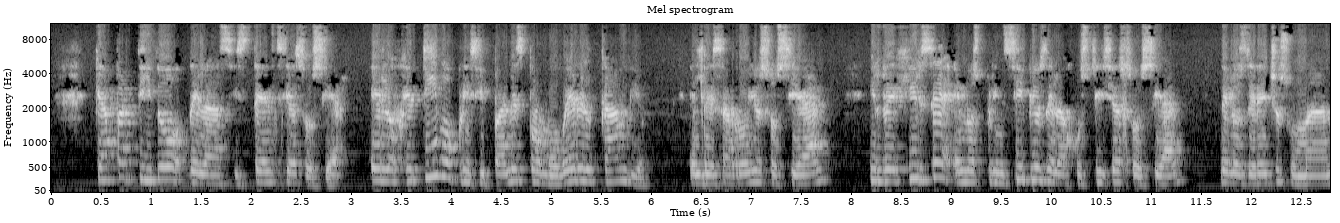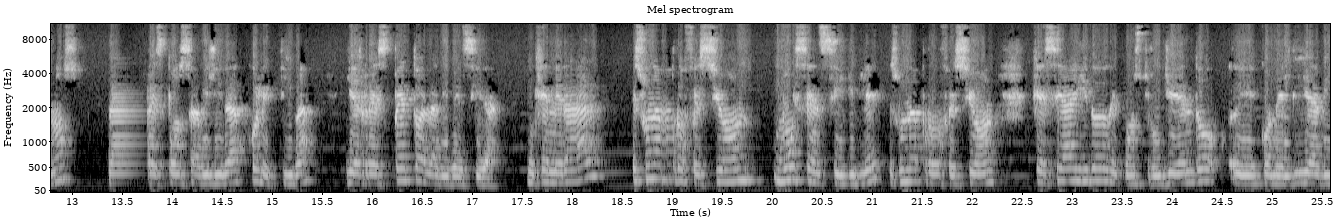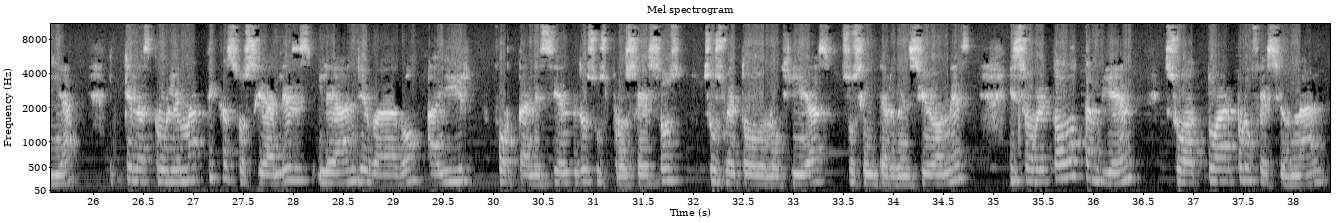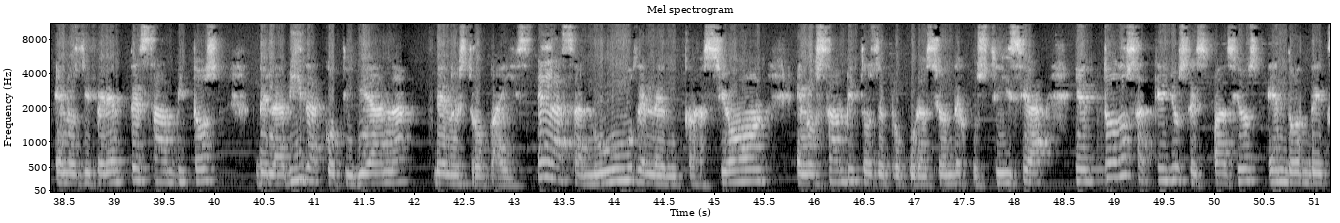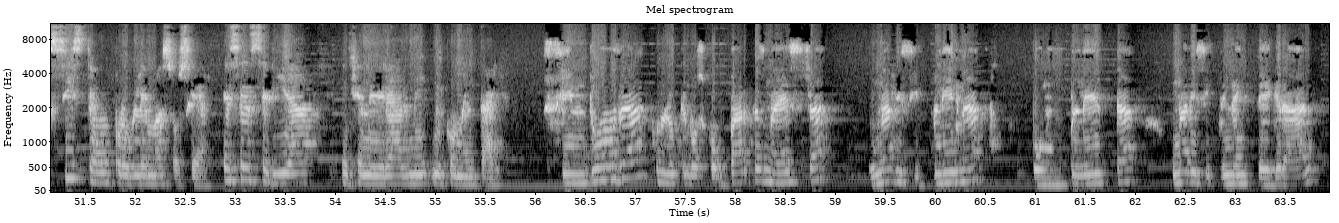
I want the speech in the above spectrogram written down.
que ha partido de la asistencia social el objetivo principal es promover el cambio, el desarrollo social y regirse en los principios de la justicia social, de los derechos humanos, la responsabilidad colectiva y el respeto a la diversidad. En general, es una profesión muy sensible, es una profesión que se ha ido deconstruyendo eh, con el día a día y que las problemáticas sociales le han llevado a ir fortaleciendo sus procesos, sus metodologías, sus intervenciones y sobre todo también su actuar profesional en los diferentes ámbitos de la vida cotidiana de nuestro país, en la salud, en la educación, en los ámbitos de procuración de justicia y en todos aquellos espacios en donde existe un problema social. Ese sería en general mi, mi comentario. Sin duda, con lo que nos compartes, maestra, una disciplina completa, una disciplina integral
